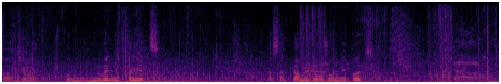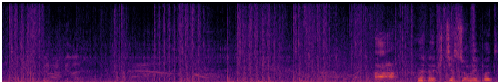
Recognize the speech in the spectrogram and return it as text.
Ah tiens, je prends une nouvelle mitraillette. Ah, ça me permet de rejoindre mes potes. Je tire sur mes potes.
